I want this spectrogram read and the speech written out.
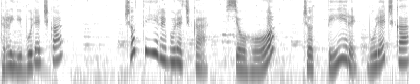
три бурячка, чотири бурячка. Всього чотири бурячка.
